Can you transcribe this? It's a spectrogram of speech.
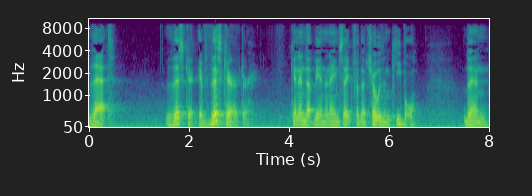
that this if this character can end up being the namesake for the chosen people, then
